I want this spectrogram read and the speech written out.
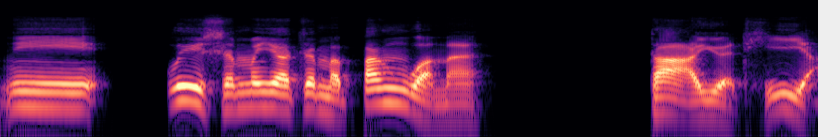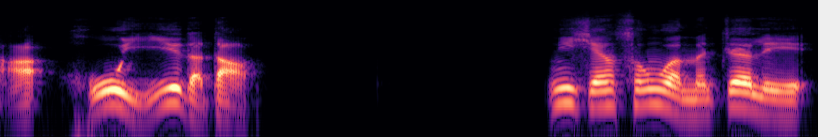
你为什么要这么帮我们？”大月提雅狐疑的道。你想从我们这里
